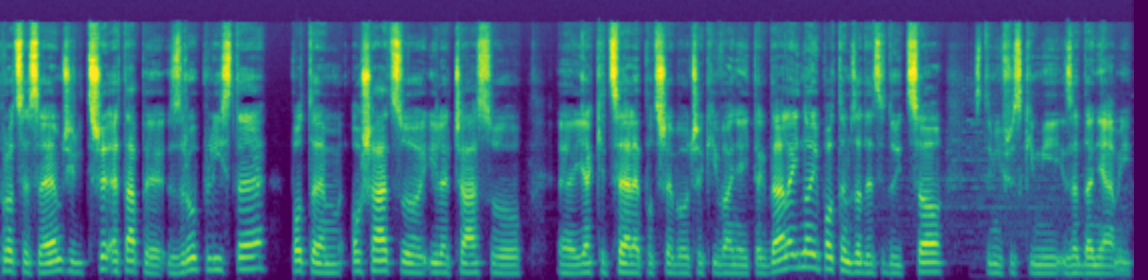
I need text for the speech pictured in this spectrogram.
procesem, czyli trzy etapy. Zrób listę, potem oszacuj ile czasu, jakie cele, potrzeby, oczekiwania i tak dalej, no i potem zadecyduj co z tymi wszystkimi zadaniami.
